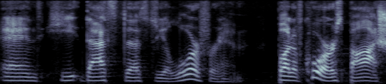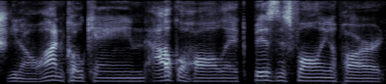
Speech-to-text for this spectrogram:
And he that's that's the allure for him. But of course, Bosch, you know, on cocaine, alcoholic, business falling apart.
